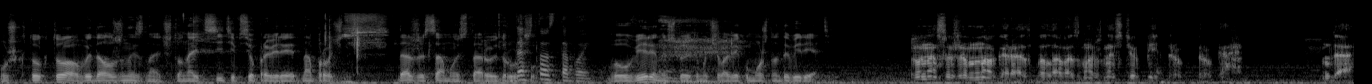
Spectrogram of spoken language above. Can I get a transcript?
Уж кто-кто, а вы должны знать, что Найт Сити все проверяет на прочность. Даже самую старую дружбу. Да что с тобой? Вы уверены, что этому человеку можно доверять? У нас уже много раз была возможность убить друг друга. Да,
